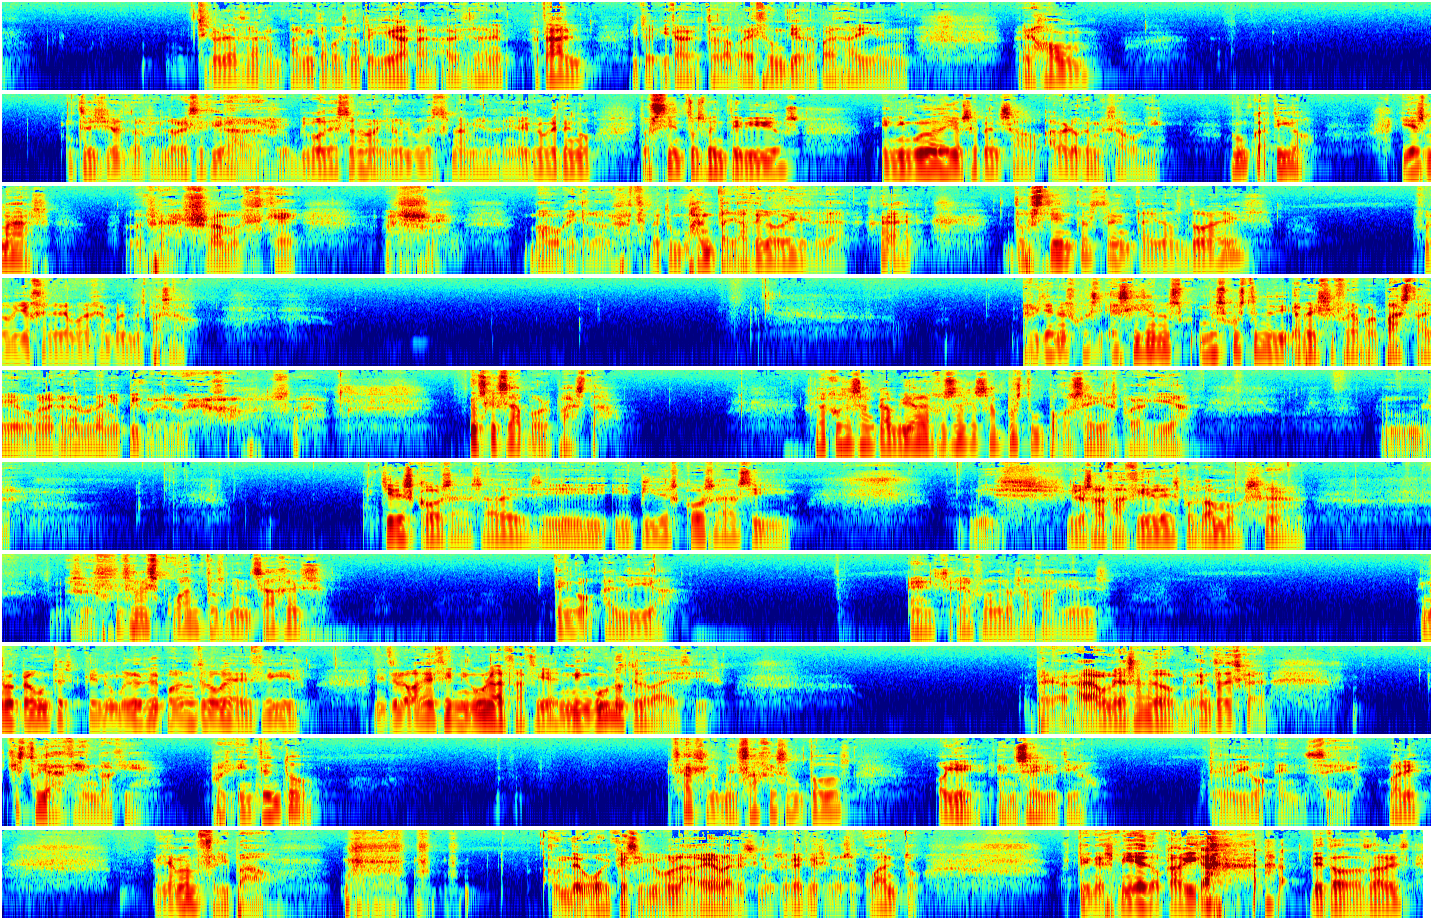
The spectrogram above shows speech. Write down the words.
si no le das a la campanita, pues no te llega a veces la, la tal. Y, te, y aparece un día, te aparece ahí en, en home. Entonces yo lo, lo que les decía, yo vivo de esto, no, yo no vivo de esto una mierda. Yo creo que tengo 220 vídeos y ninguno de ellos he pensado, a ver lo que me saco aquí. Nunca, tío. Y es más, vamos, es que, vamos, que te, lo, te meto un pantallazo y lo ves. O sea, 232 dólares fue lo que yo generé, por ejemplo, el mes pasado. Pero ya no es es que ya no es, no es cuestión de... A ver, si fuera por pasta, llevo con el canal un año y pico, ya lo hubiera dejado. No es que sea por pasta. Las cosas han cambiado, las cosas que se han puesto un poco serias por aquí ya. Quieres cosas, ¿sabes? Y, pides cosas y, y... y los alfacieles, pues vamos. ¿Tú sabes cuántos mensajes tengo al día en el teléfono de los alfacieles? Y no me preguntes qué número es, porque no te lo voy a decir. Ni te lo va a decir ningún alfafiel, ninguno te lo va a decir. Pero cada uno ya sabe lo Entonces, ¿qué estoy haciendo aquí? Pues intento... ¿Sabes? Los mensajes son todos... Oye, en serio, tío. Te lo digo en serio, ¿vale? Me llaman flipado. ¿A dónde voy? Que si vivo en la guerra, que si no sé qué, que si no sé cuánto. Tienes miedo, caguiga. de todo, ¿sabes?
